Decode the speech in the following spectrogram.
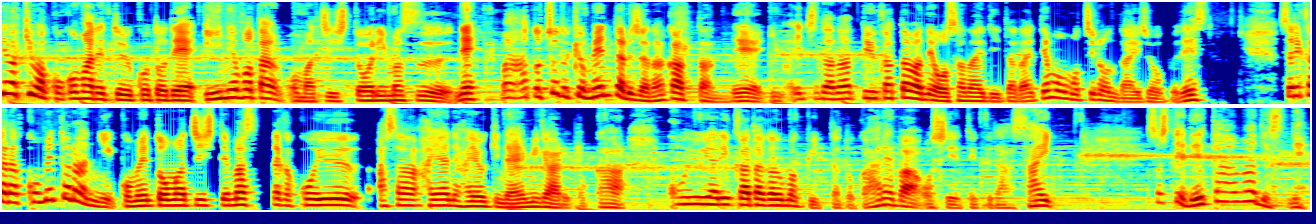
では今日はここまでということで、いいねボタンお待ちしておりますね。まあ、あとちょっと今日メンタルじゃなかったんで、いまいちだなっていう方はね、押さないでいただいてももちろん大丈夫です。それからコメント欄にコメントお待ちしてます。なんかこういう朝早寝早起き悩みがあるとか、こういうやり方がうまくいったとかあれば教えてください。そしてレターはですね、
